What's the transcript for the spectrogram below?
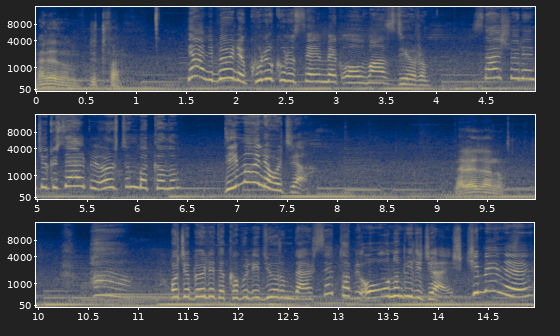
Meral Hanım lütfen. Yani böyle kuru kuru sevmek olmaz diyorum. Sen şöyle önce güzel bir örtün bakalım. Değil mi Ali Hoca? Meral Hanım. Ha, hoca böyle de kabul ediyorum derse tabii o onun bileceği iş. Kime ne?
